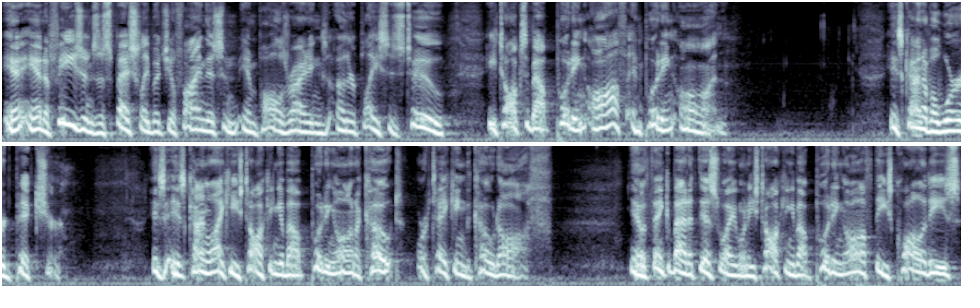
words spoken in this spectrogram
in, in Ephesians, especially, but you'll find this in, in Paul's writings other places too. He talks about putting off and putting on. It's kind of a word picture. It's, it's kind of like he's talking about putting on a coat or taking the coat off. You know, think about it this way when he's talking about putting off these qualities,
